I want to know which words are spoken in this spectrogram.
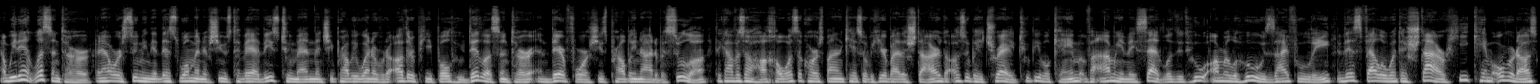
and we didn't listen to her. But now we're assuming that this woman, if she was teveh these two men, then she probably went over to other people who did listen to her, and therefore she's probably not a basula. The kavasa hacha. What's the corresponding case over here by the star? The asube trey. Two people came va'amri and they said, "Hu amr lahu zaifuli." This fellow with a star, he came over to us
